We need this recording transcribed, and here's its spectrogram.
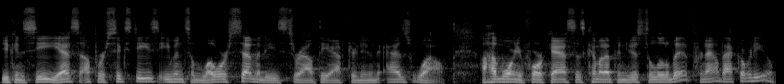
you can see, yes, upper 60s, even some lower 70s throughout the afternoon as well. I'll have more on your forecast that's coming up in just a little bit. For now, back over to you.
